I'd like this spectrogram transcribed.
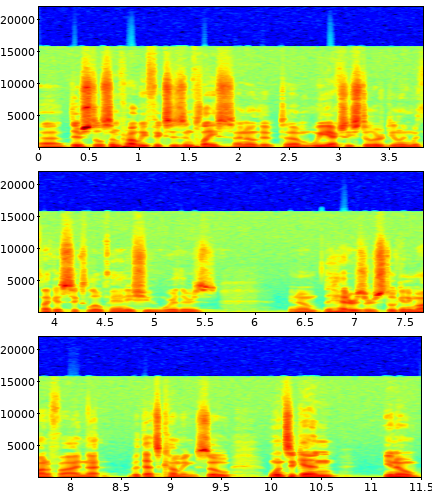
Uh, there's still some probably fixes in place. I know that um, we actually still are dealing with like a 6LoWPAN issue where there's, you know, the headers are still getting modified, and that, but that's coming. So once again, you know,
